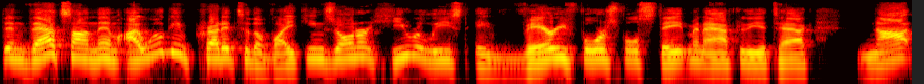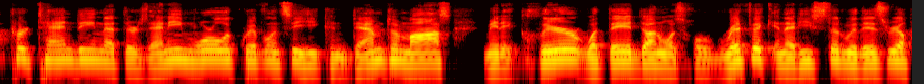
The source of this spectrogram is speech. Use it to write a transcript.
then that's on them. I will give credit to the Vikings owner. He released a very forceful statement after the attack not pretending that there's any moral equivalency. He condemned Hamas, made it clear what they had done was horrific and that he stood with Israel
